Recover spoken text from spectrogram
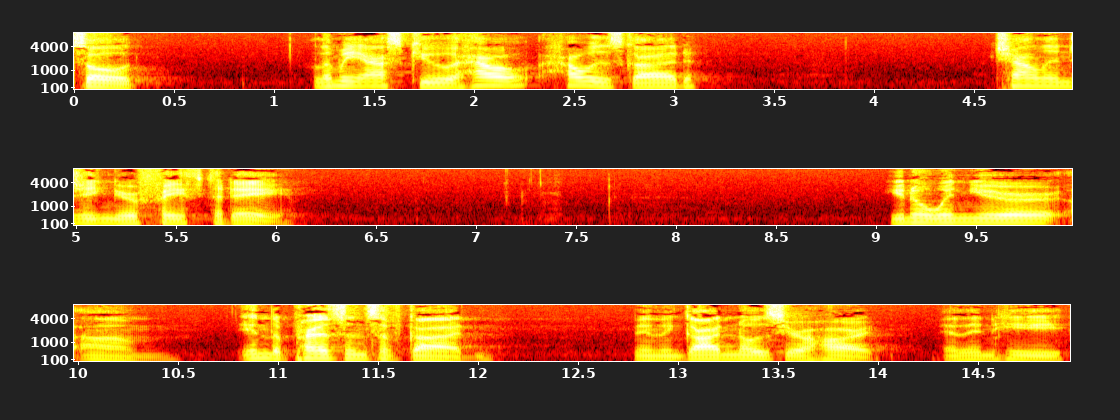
So let me ask you how how is God challenging your faith today? You know, when you're um, in the presence of God, and then God knows your heart, and then He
